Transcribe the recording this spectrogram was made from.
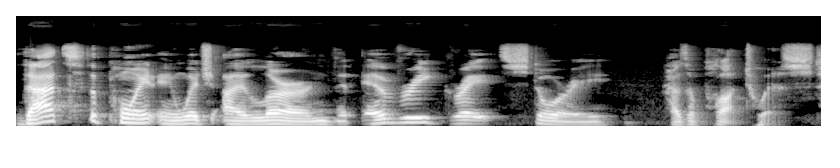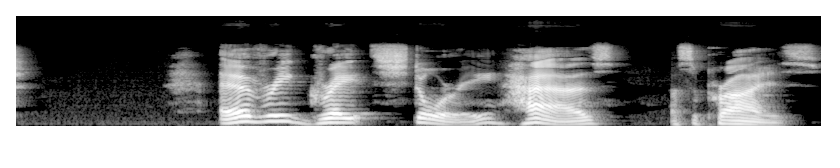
That's the point in which I learned that every great story has a plot twist. Every great story has a surprise.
